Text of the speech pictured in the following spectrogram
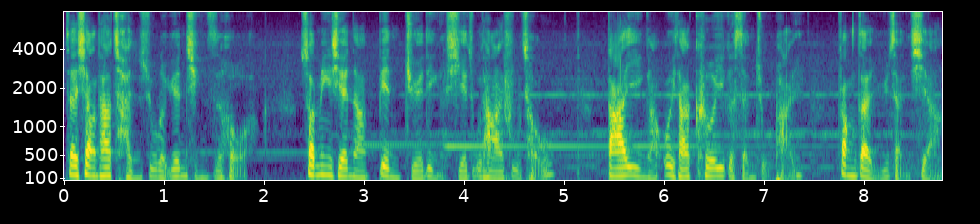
在向他阐述了冤情之后啊，算命仙呢便决定协助他来复仇，答应啊为他刻一个神主牌，放在雨伞下，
